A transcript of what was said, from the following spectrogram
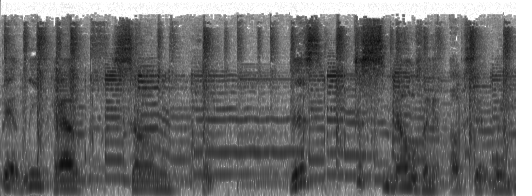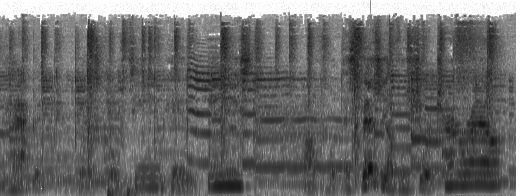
they at least have some hope. This just smells like an upset waiting to happen. West Coast team headed east, off of, especially off a short turnaround.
